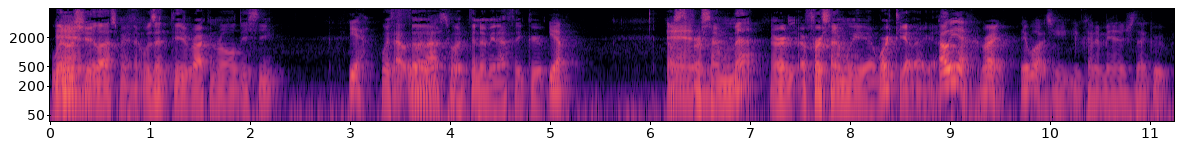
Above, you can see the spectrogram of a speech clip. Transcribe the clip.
When was your last marathon? Was it the Rock and Roll DC Yeah, with that was the last one. with the No Meat Athlete group? Yep. That was the first time we met, or, or first time we uh, worked together, I guess. Oh yeah, right. It was you. You kind of managed that group.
